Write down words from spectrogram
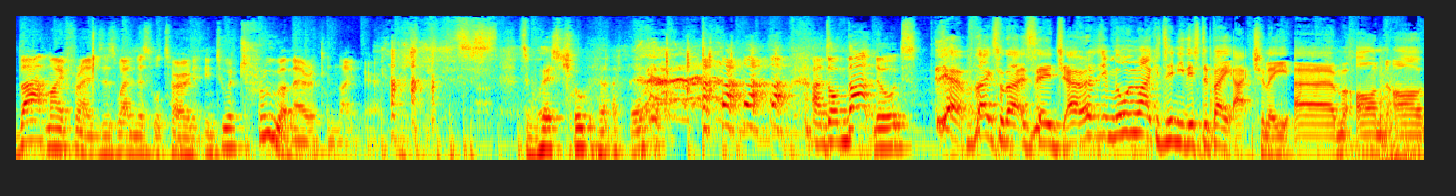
That, my friends, is when this will turn into a true American nightmare. It's the worst joke I've ever heard. and on that note, Yeah, thanks for that, Sidge. Uh, we might continue this debate actually um, on our,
